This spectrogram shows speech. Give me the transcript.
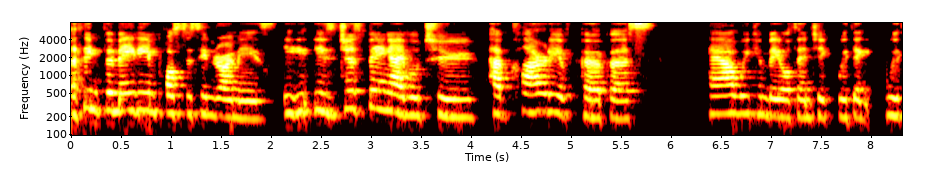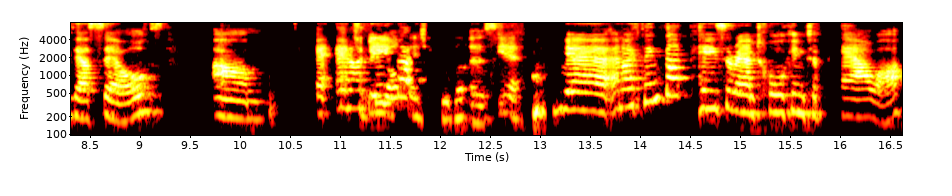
I think for me, the imposter syndrome is is just being able to have clarity of purpose, how we can be authentic with with ourselves, um, and, and to I be authentic that, with others. Yeah, yeah, and I think that piece around talking to power.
